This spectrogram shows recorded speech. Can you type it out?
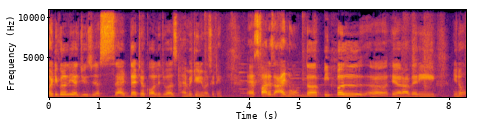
particularly as you just said that your college was Amity University. As far as I know, the people uh, here are very you know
